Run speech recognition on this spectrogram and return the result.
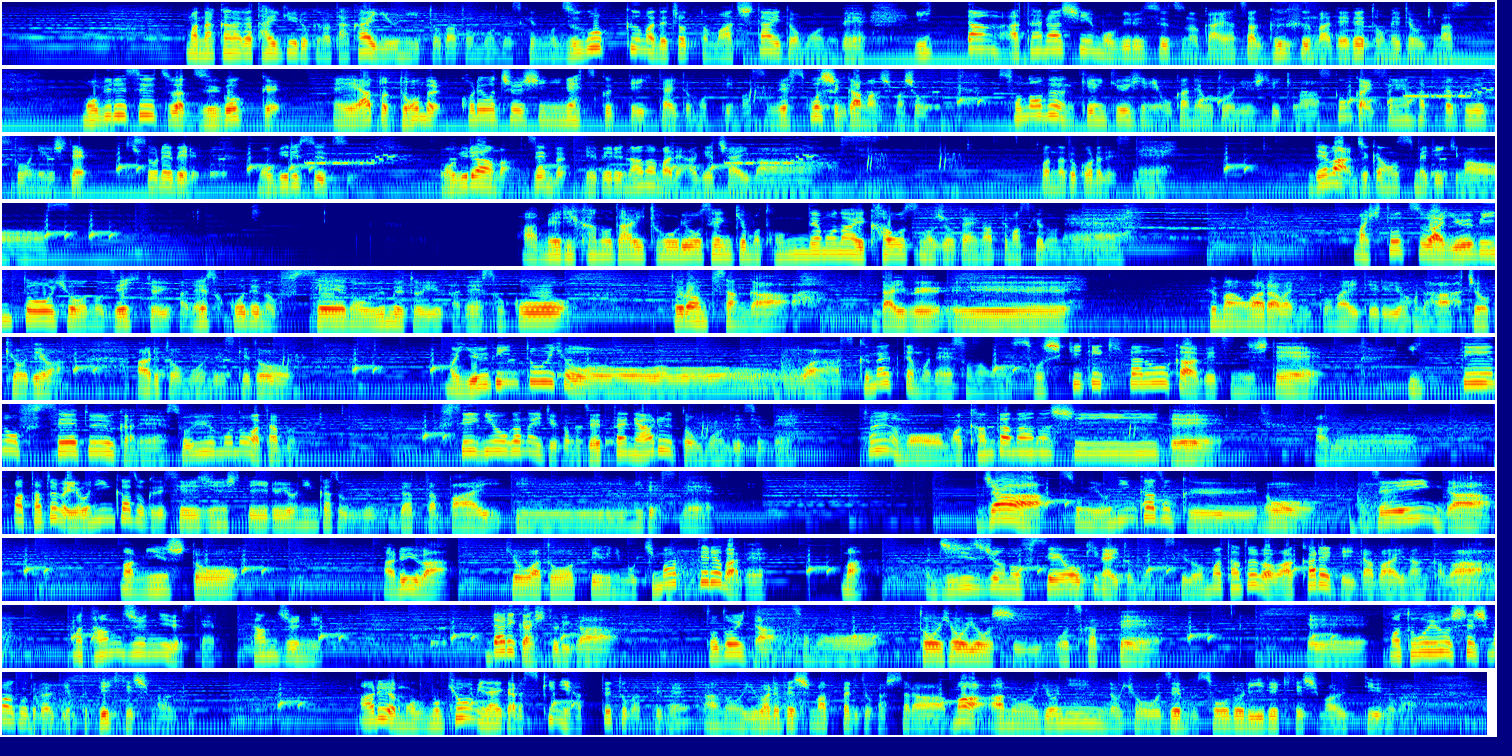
まあ、なかなか耐久力の高いユニットだと思うんですけども、ズゴックまでちょっと待ちたいと思うので、一旦新しいモビルスーツの開発はグフまでで止めておきます。モビルスーツはズゴック、えー、あとドム、これを中心にね、作っていきたいと思っていますので、少し我慢しましょう。その分、研究費にお金を投入していきます。今回1800ずつ投入して、基礎レベル、モビルスーツ、モビルアーマー、全部レベル7まで上げちゃいます。こんなところですね。では、時間を進めていきます。アメリカの大統領選挙もとんでもないカオスの状態になってますけどね。まあ一つは郵便投票の是非というかね、そこでの不正の有無というかね、そこをトランプさんがだいぶ、えー、不満わらわに唱えているような状況ではあると思うんですけど、まあ、郵便投票は少なくてもね、その組織的かどうかは別にして、一定の不正というかね、そういうものは多分防ぎようがないというか、もう絶対にあると思うんですよね。というのも、まあ、簡単な話で、あのまあ、例えば4人家族で成人している4人家族だった場合にですね、じゃあ、その4人家族の全員が、まあ、民主党、あるいは共和党っていうふうにもう決まってればね、まあ、事実上の不正は起きないと思うんですけど、まあ、例えば分かれていた場合なんかは、まあ、単純にですね、単純に、誰か一人が届いたその投票用紙を使って、えーまあ、投票してしまうことがやっぱできてしまうあるいはもうもう興味ないから好きにやってとかってね、あの言われてしまったりとかしたら、まあ、あの4人の票を全部総取りできてしまうっていうのが、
